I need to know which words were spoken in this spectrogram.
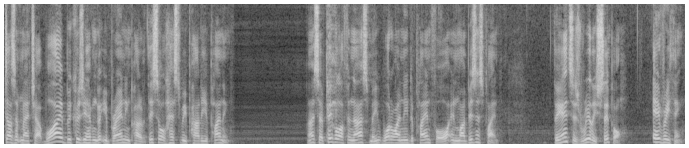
doesn't match up. Why? Because you haven't got your branding part of it. This all has to be part of your planning. So people often ask me, what do I need to plan for in my business plan? The answer is really simple everything.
